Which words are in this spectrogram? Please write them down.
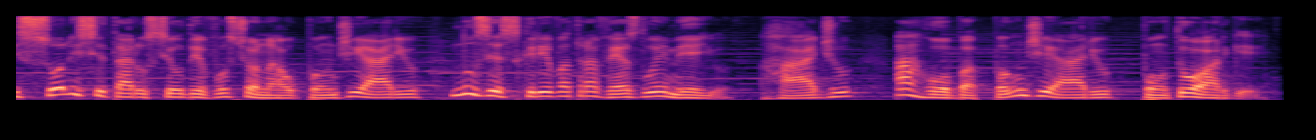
e solicitar o seu devocional Pão Diário. Nos escreva através do e-mail rádio@pãodiario.org.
